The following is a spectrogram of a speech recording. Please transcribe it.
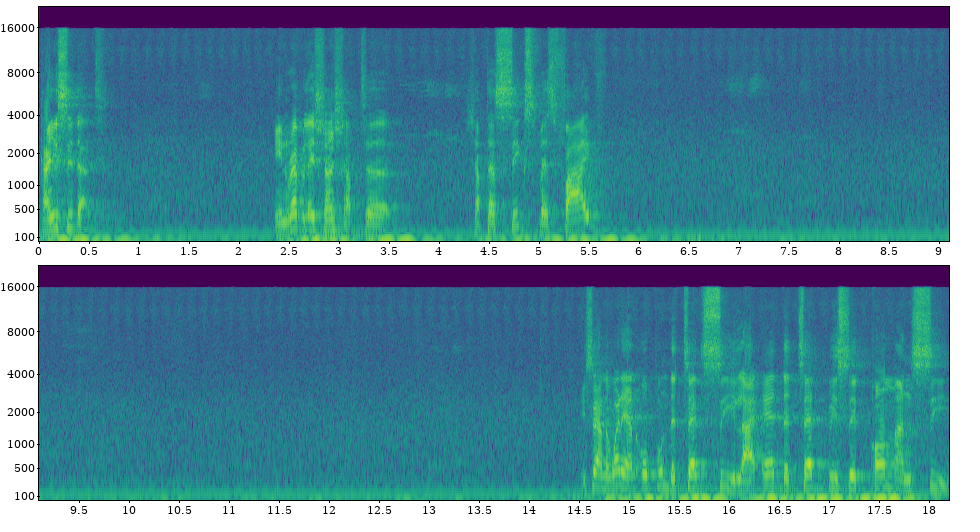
Can you see that? In Revelation chapter chapter 6 verse 5 He said, And when he had opened the third seal, I heard the third beast say, Come and see.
